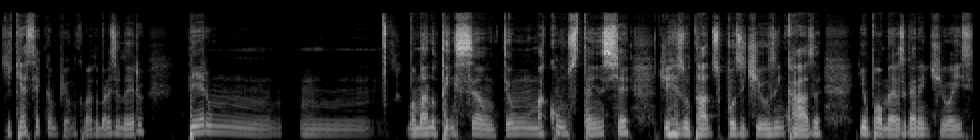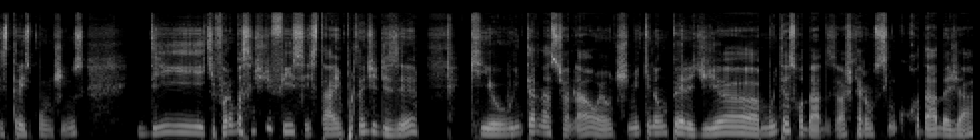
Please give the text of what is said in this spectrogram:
que quer ser campeão do Campeonato Brasileiro ter um, um, uma manutenção, ter uma constância de resultados positivos em casa. E o Palmeiras garantiu aí esses três pontinhos de que foram bastante difíceis, tá? É importante dizer que o Internacional é um time que não perdia muitas rodadas. Eu acho que eram cinco rodadas já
